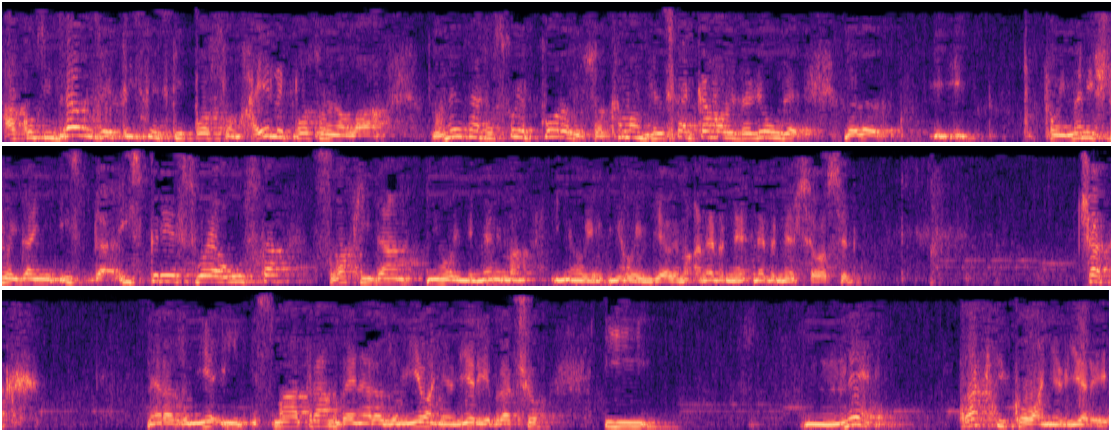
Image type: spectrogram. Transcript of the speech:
Ako si zdravi za istinski poslom, hajeli poslom na Allah, ma ne znaš za svoju porodicu, kamo, kamo li za ljude, da, da, i, i, poimenično i da im is, da ispire svoja usta svaki dan njihovim imenima i njihovim, njihovim dijelima, a ne, ne, ne brineš se o sebi. Čak ne razumije, i smatram da je nerazumijevanje vjere, braćo, i ne praktikovanje vjere,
